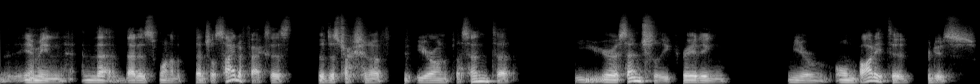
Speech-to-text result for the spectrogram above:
i mean that that is one of the potential side effects is the destruction of your own placenta. You're essentially creating your own body to produce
